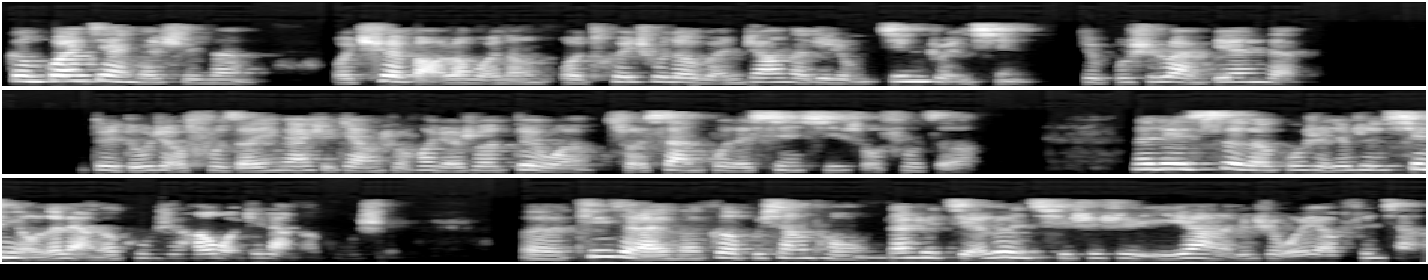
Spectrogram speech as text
更关键的是呢，我确保了我能我推出的文章的这种精准性，就不是乱编的。对读者负责，应该是这样说，或者说对我所散布的信息所负责。那这四个故事就是星友的两个故事和我这两个故事，呃，听起来呢各不相同，但是结论其实是一样的，就是我要分享的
